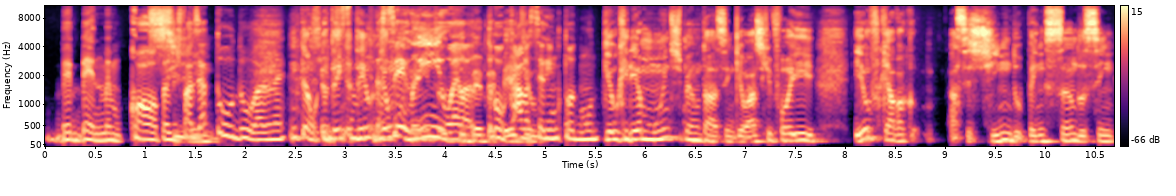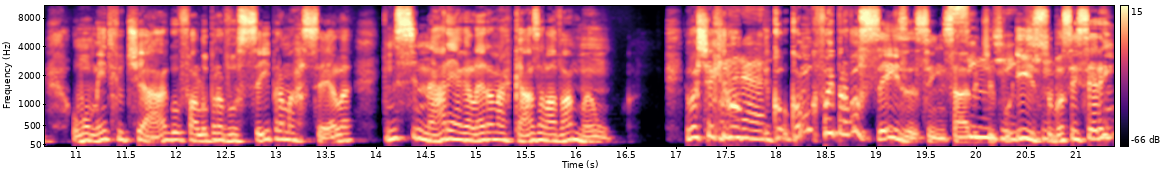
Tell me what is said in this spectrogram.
Beber no mesmo copo, a gente Sim. fazia tudo, né? Então, eu tenho, tenho, tem um momento selinho, do ela BBB trocava que eu, selinho com todo mundo. que eu queria muito te perguntar, assim, que eu acho que foi. Eu ficava assistindo, pensando assim, o momento que o Thiago falou pra você e pra Marcela ensinarem a galera na casa a lavar a mão. Eu achei aquilo. Cara. co- Como que foi pra vocês, assim, sabe? Sim, tipo, gente. isso, vocês serem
